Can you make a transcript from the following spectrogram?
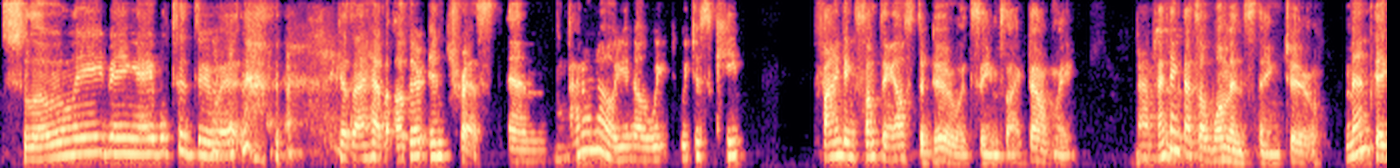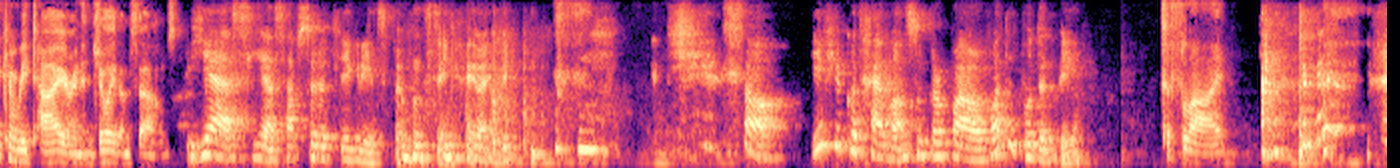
slowly being able to do it because I have other interests. And I don't know, you know, we, we just keep finding something else to do, it seems like, don't we? Absolutely. I think that's a woman's thing too. Men they can retire and enjoy themselves. Yes, yes, absolutely agree. It's a woman's thing. I agree. so, if you could have one superpower, what would it be? To fly.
